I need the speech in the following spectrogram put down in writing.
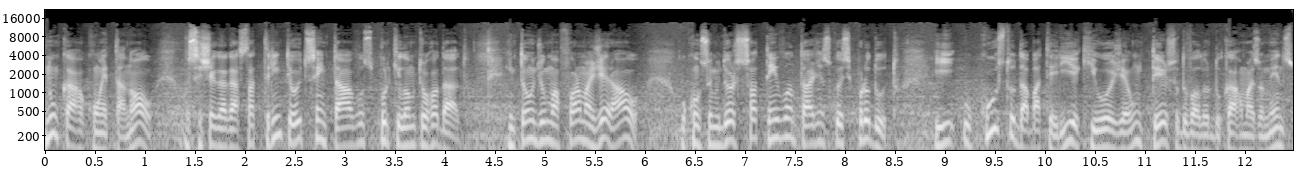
Num carro com etanol, você chega a gastar 38 centavos por quilômetro rodado. Então, de uma forma geral, o consumidor só tem vantagens com esse produto. E o custo da bateria, que hoje é um terço do valor do carro mais ou menos,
